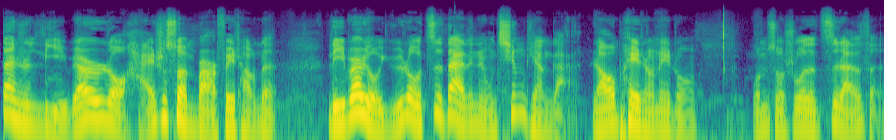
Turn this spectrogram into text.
但是里边肉还是蒜瓣非常嫩，里边有鱼肉自带的那种清甜感，然后配上那种我们所说的孜然粉。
